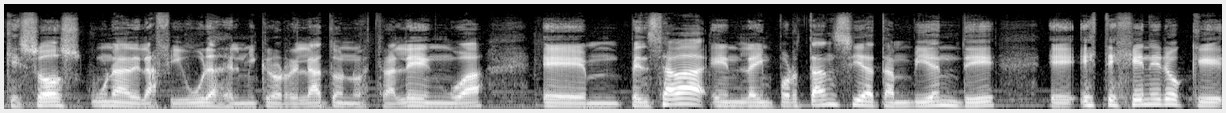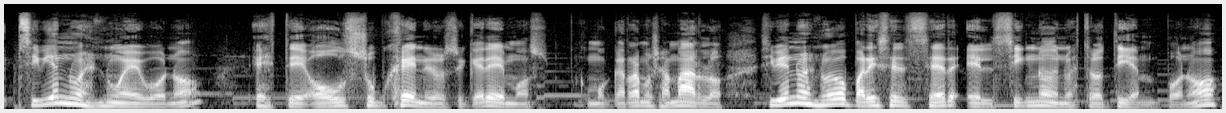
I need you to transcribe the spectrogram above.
que sos una de las figuras del microrelato en nuestra lengua, pensaba en la importancia también de eh, este género que, si bien no es nuevo, ¿no? Este, o un subgénero, si queremos, como querramos llamarlo, si bien no es nuevo, parece ser el signo de nuestro tiempo, ¿no?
